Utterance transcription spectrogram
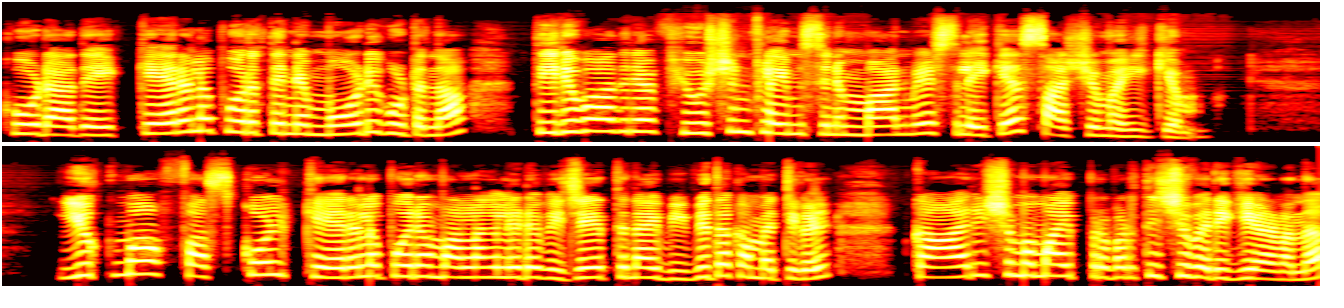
കൂടാതെ കേരളപൂരത്തിന്റെ മോടി കൂട്ടുന്ന തിരുവാതിര ഫ്യൂഷൻ ഫ്ലെയിംസിനും മാൻവേഴ്സിലേക്ക് സാക്ഷ്യം വഹിക്കും. യുഗ്മ ഫസ്കോൾ കേരളപൂരം വള്ളങ്ങളുടെ വിജയത്തിനായി വിവിധ കമ്മിറ്റികൾ കാര്യക്ഷമമായി പ്രവർത്തിച്ചു വരികയാണെന്ന്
